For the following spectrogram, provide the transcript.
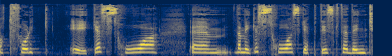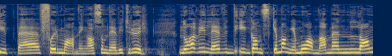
at folk er ikke så de er ikke så skeptiske til den type formaninger som det vi tror. Nå har vi levd i ganske mange måneder med en lang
